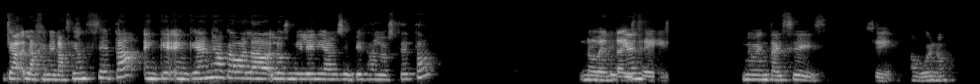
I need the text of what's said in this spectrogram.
Ya, la generación Z, ¿en qué, ¿en qué año acaban los millennials y empiezan los Z? 96. 96. Sí. Ah, bueno,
